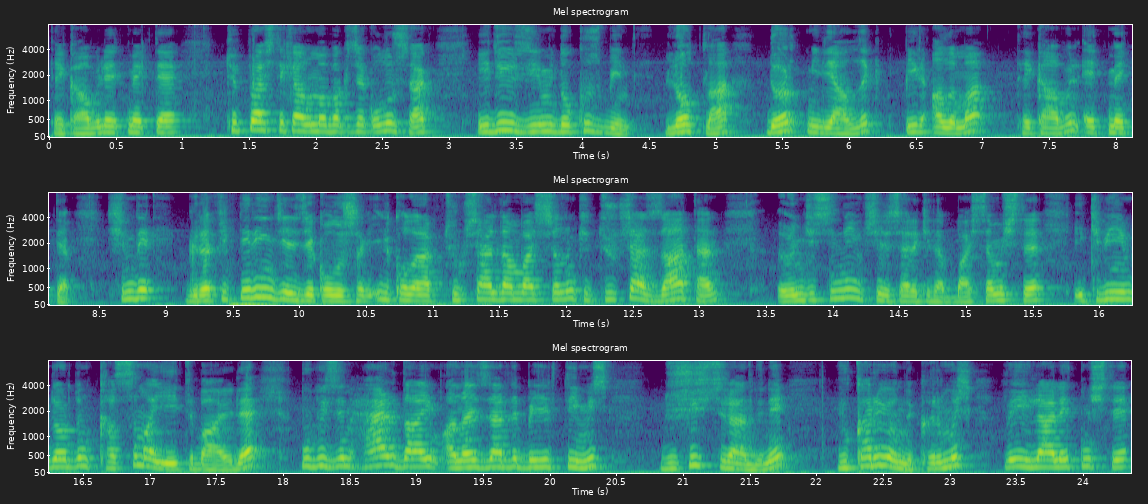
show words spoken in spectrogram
tekabül etmekte. Tüpraş'taki alıma bakacak olursak 729 bin lotla 4 milyarlık bir alıma tekabül etmekte. Şimdi grafikleri inceleyecek olursak ilk olarak Turkcell'den başlayalım ki Turkcell zaten öncesinde yükseliş harekete başlamıştı. 2024'ün Kasım ayı itibariyle bu bizim her daim analizlerde belirttiğimiz düşüş trendini yukarı yönlü kırmış ve ihlal etmişti.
